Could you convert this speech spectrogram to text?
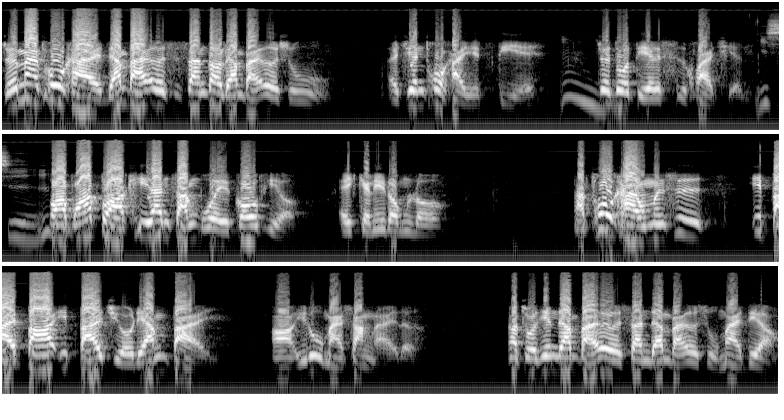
昨天卖拓凯两百二十三到两百二十五，哎，今天拓凯也跌，嗯，最多跌了四块钱。是，把把大 K 咱涨不的股票，哎，给你弄咯。那拓凯我们是一百八、一百九、两百啊，一路买上来的。那昨天两百二十三、两百二十五卖掉，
